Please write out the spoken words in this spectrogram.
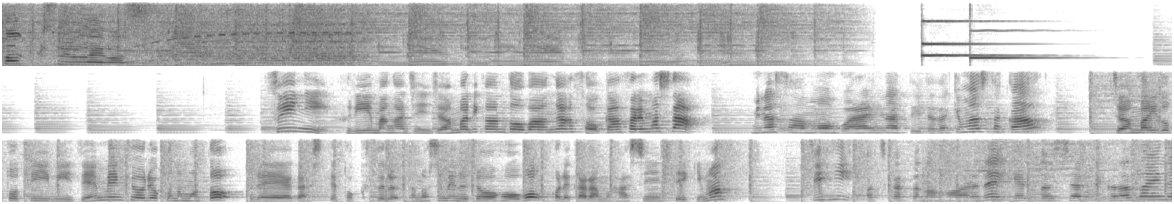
マックスでございます。ついにフリーマガジンジャンバリ関東版が創刊されました。皆さんもご覧になっていただけましたか？ジャンバリ .tv 全面協力のもとプレイヤーが知って得する楽しめる情報をこれからも発信していきます。ぜひお近くのホールでゲットしちゃってくださいね。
